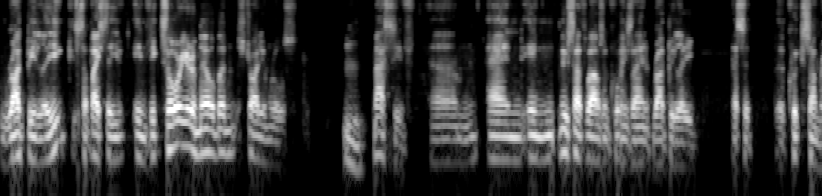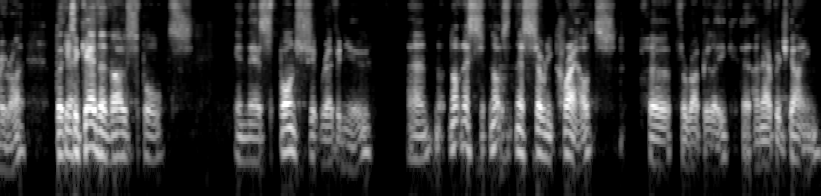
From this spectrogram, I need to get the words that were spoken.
rugby league. So, basically, in Victoria and Melbourne, Australian rules. Mm. Massive. Um, and in New South Wales and Queensland, rugby league. That's a, a quick summary, right? But yeah. together, those sports in their sponsorship revenue, and not necess- not necessarily crowds for for rugby league, an average game,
